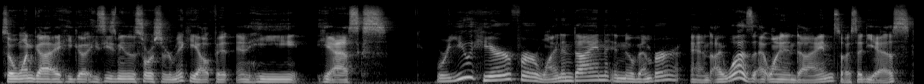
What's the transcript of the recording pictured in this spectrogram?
so one guy he go he sees me in the Sorcerer Mickey outfit, and he he asks, "Were you here for Wine and Dine in November?" And I was at Wine and Dine, so I said yes.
